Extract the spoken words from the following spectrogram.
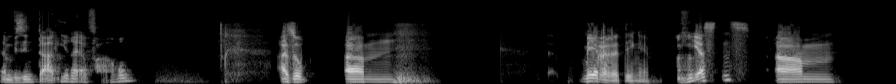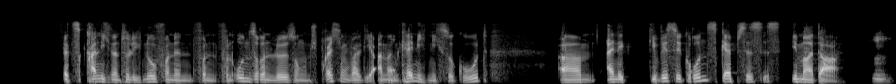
Ähm, wie sind da Ihre Erfahrungen? Also ähm, mehrere Dinge. Mhm. Erstens, ähm, Jetzt kann ich natürlich nur von, den, von, von unseren Lösungen sprechen, weil die anderen kenne ich nicht so gut. Ähm, eine gewisse Grundskepsis ist immer da. Mhm.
